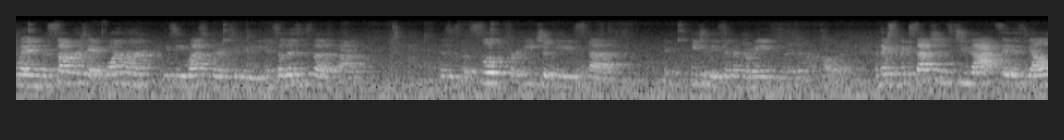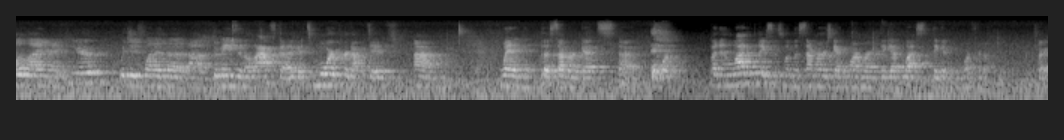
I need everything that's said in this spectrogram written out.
when the summers get warmer, we see less productivity. And so this is the um, this is the slope for each of these uh, each of these different domains in a different color. And there's some exceptions to that. Say this yellow line right here, which is one of the um, domains in Alaska, gets more productive um, when the summer gets uh, warmer. But in a lot of places, when the summers get warmer, they get less, they get more productive. Sorry,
